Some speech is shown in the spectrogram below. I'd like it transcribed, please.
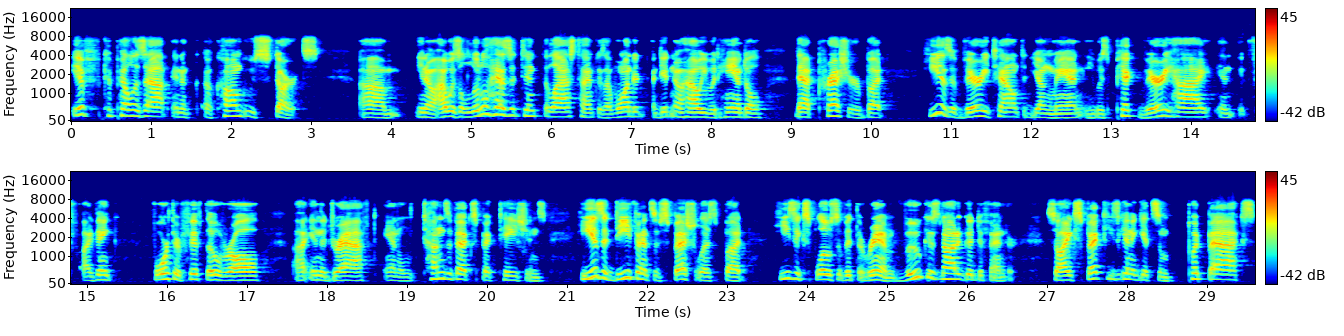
if Capela's out and a, Okongwu starts, um, you know, I was a little hesitant the last time because I wanted I didn't know how he would handle that pressure, but he is a very talented young man. He was picked very high in, I think, fourth or fifth overall uh, in the draft, and tons of expectations. He is a defensive specialist, but he's explosive at the rim. Vuk is not a good defender, so I expect he's going to get some putbacks,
